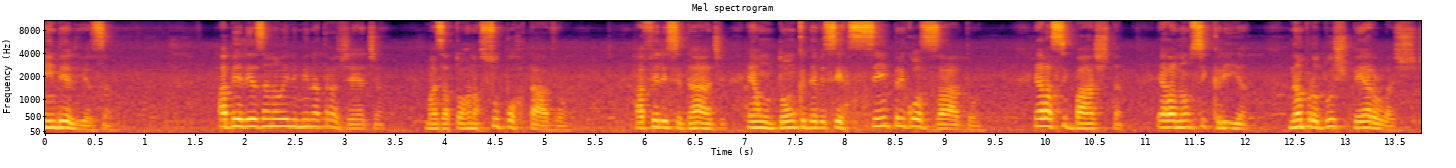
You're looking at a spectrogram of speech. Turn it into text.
em beleza. A beleza não elimina a tragédia, mas a torna suportável. A felicidade é um dom que deve ser sempre gozado ela se basta, ela não se cria, não produz pérolas.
